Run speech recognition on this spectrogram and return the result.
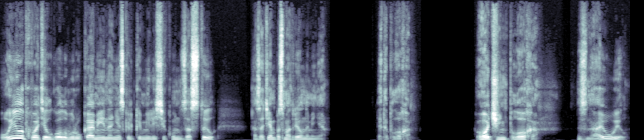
Уилл обхватил голову руками и на несколько миллисекунд застыл, а затем посмотрел на меня. Это плохо. Очень плохо. Знаю, Уилл.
